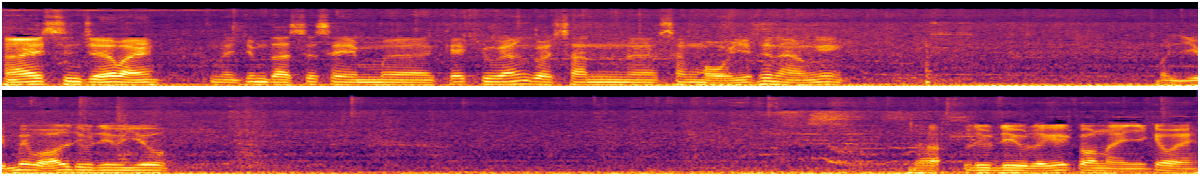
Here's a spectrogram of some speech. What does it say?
Hi, xin chào các bạn. Hôm nay chúng ta sẽ xem ờ, các chú gắn coi xanh ờ, săn mồi như thế nào nghe. Mình vừa mới bỏ liêu điêu vô. Đó, liêu điêu là cái con này nha các bạn.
